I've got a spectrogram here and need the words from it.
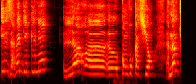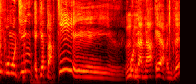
ils avaient décliné leur euh, convocation. Même Choupo-Moting était parti et mhm. Onana est arrivé.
